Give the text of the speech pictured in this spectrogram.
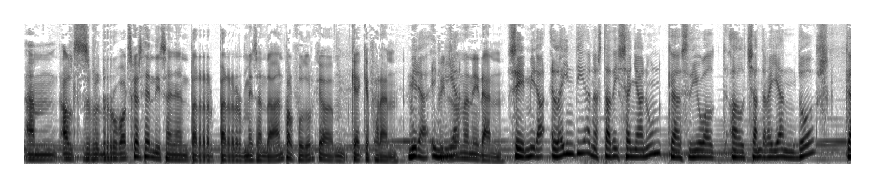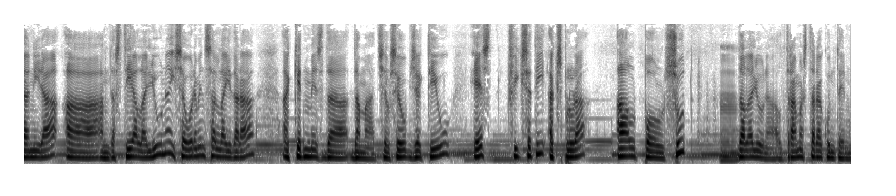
Um, els robots que estem dissenyant per, per més endavant, pel futur, què, què, què faran? Mira, Fins ha- on aniran? Sí, mira, la Índia n'està dissenyant un que es diu el, el Chandrayaan 2, que anirà a, amb destí a la Lluna i segurament s'enlaidarà aquest mes de, de maig. El seu objectiu és, fixa-t'hi, explorar el pol sud de la Lluna. El tram estarà content.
